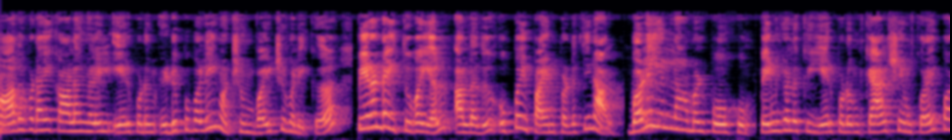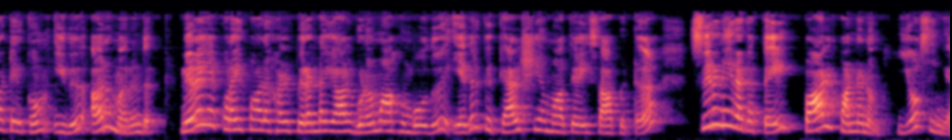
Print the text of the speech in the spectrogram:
மாதவிடாய் காலங்களில் ஏற்படும் இடுப்பு வலி மற்றும் வயிற்று வலிக்கு பிரண்டை துவையல் அல்லது உப்பை பயன்படுத்தினால் வலி இல்லாமல் போகும். பெண்களுக்கு ஏற்படும் கால்சியம் குறைபாட்டிற்கும் இது அருமருந்து. நிறைய குறைபாடுகள் பிரண்டையால் குணமாகும் போது எதற்கு கால்சியம் மாத்திரை சாப்பிட்டு சிறுநீரகத்தை பால் பண்ணணும்? யோசிங்க.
